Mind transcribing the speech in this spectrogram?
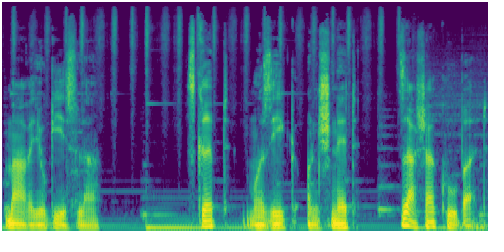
Mario Giesler. Skript, Musik und Schnitt Sascha Kubert.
